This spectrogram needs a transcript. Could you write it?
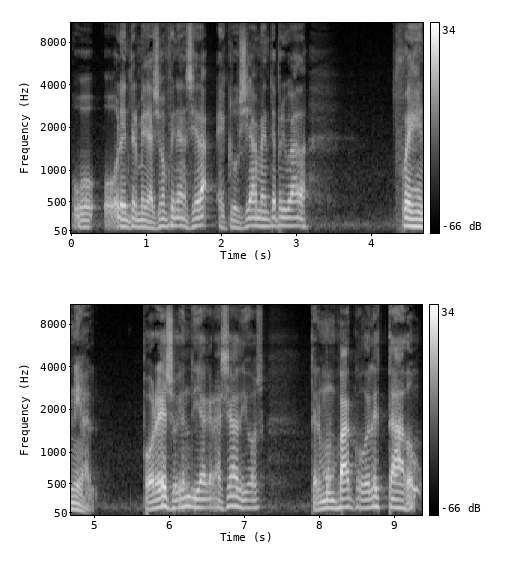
o, la intermediación financiera exclusivamente privada, fue genial. Por eso hoy en día, gracias a Dios, tenemos un banco del Estado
